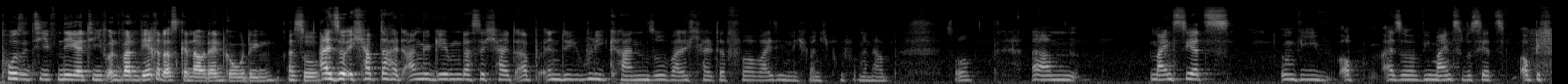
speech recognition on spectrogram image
Positiv, negativ und wann wäre das genau dein Go-Ding? Also, also ich habe da halt angegeben, dass ich halt ab Ende Juli kann, so weil ich halt davor weiß ich nicht, wann ich Prüfungen habe. So. Ähm, meinst du jetzt irgendwie, ob also wie meinst du das jetzt? Ob ich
